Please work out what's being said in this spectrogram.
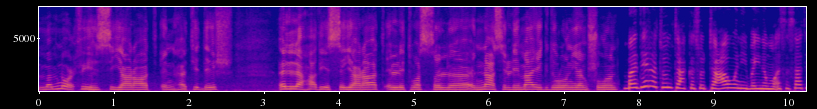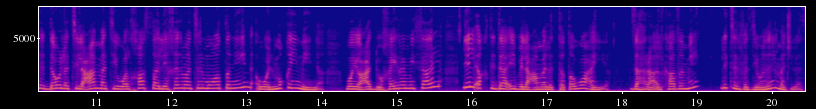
ممنوع فيه السيارات إنها تدش. إلا هذه السيارات اللي توصل الناس اللي ما يقدرون يمشون. بادرة تعكس التعاون بين مؤسسات الدولة العامة والخاصة لخدمة المواطنين والمقيمين ويعد خير مثال للاقتداء بالعمل التطوعي. زهراء الكاظمي لتلفزيون المجلس.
